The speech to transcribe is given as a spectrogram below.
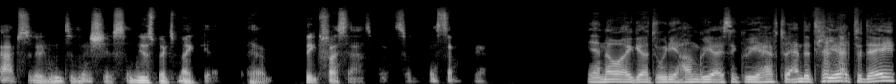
absolutely delicious. And Uzbeks make a big fuss out of. So, yeah. Yeah, no, I got really hungry. I think we have to end it here today,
